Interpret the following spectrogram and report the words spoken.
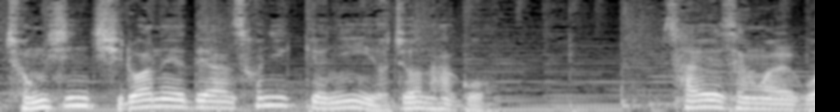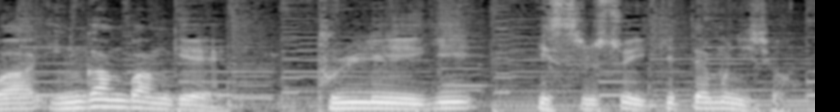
정신질환에 대한 선입견이 여전하고 사회생활과 인간관계에 불이익이 있을 수 있기 때문이죠.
